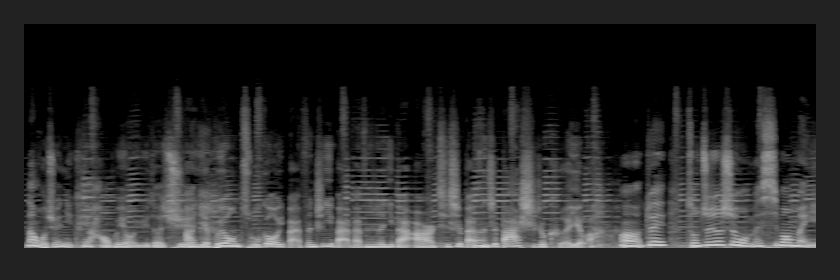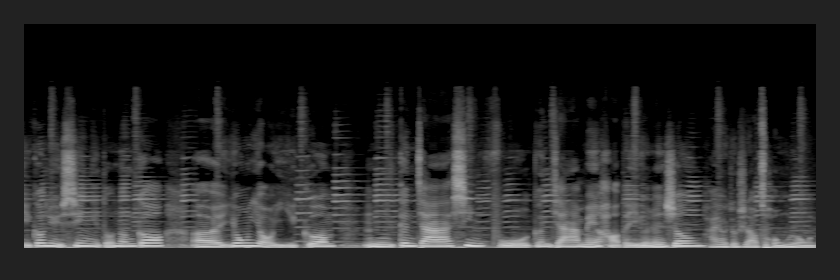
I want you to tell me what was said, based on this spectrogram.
那我觉得你可以毫不犹豫的去啊，也不用足够百分之一百、百分之一百二，其实百分嗯之八十就可以了。啊，对，总之就是我们希望每一个女性你都能够呃拥有一个嗯更加幸福、更加美好的一个人生。还有就是要从容，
